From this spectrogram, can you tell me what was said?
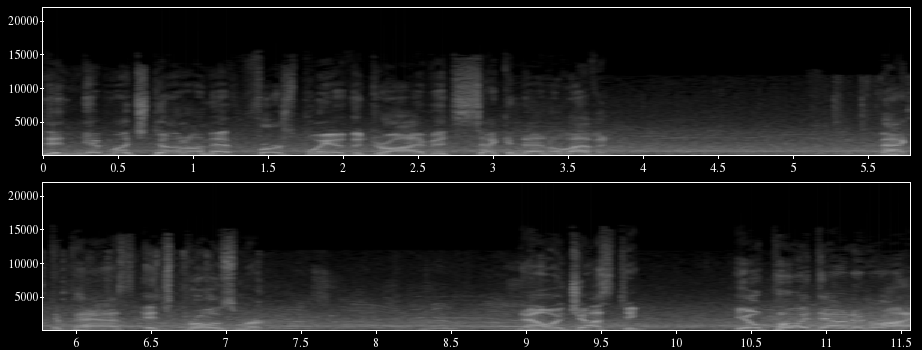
Didn't get much done on that first play of the drive. It's second and 11. Back to pass, it's Brosmer. Now adjusting. He'll pull it down and run.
